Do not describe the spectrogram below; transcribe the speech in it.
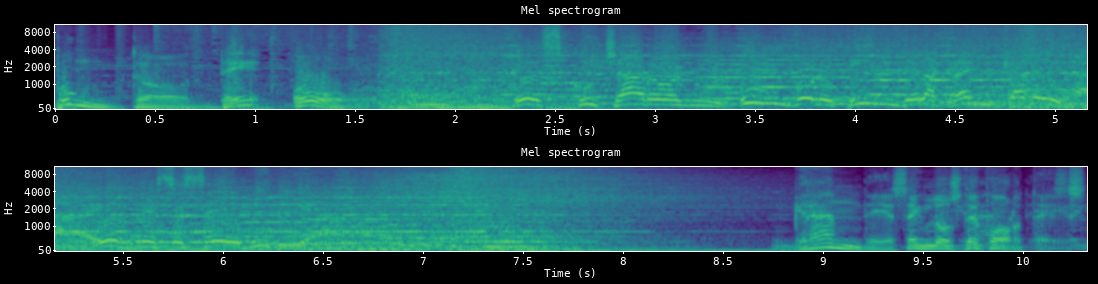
rccmedia.com.do. Escucharon un boletín de la gran cadena RCC Media. Grandes en los deportes.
